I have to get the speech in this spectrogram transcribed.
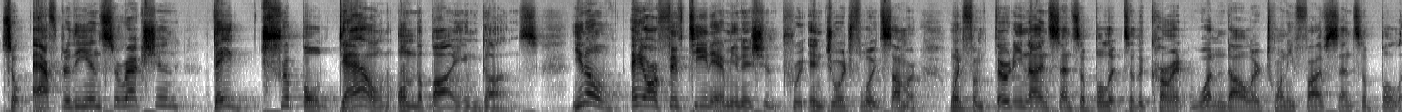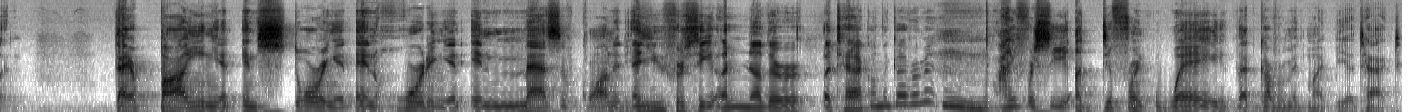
So after the insurrection, they tripled down on the buying guns. You know, AR 15 ammunition in George Floyd summer went from 39 cents a bullet to the current $1.25 a bullet. They're buying it and storing it and hoarding it in massive quantities. And you foresee another attack on the government? Hmm, I foresee a different way that government might be attacked.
